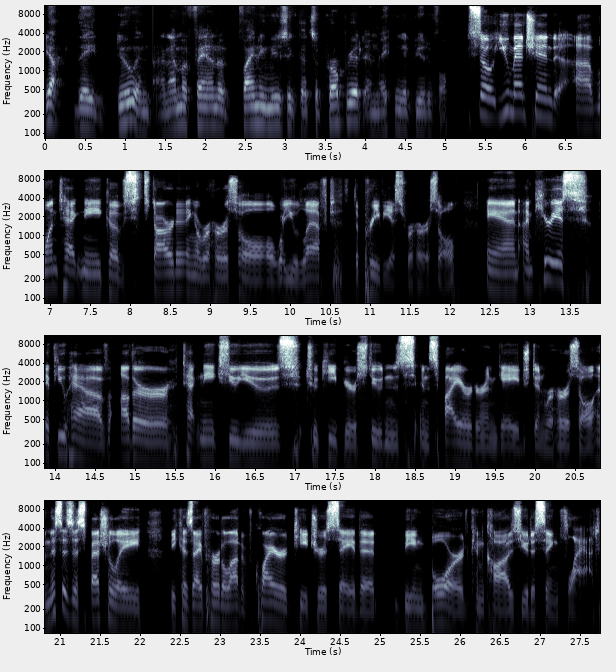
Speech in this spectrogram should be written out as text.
Yeah, they do. And, and I'm a fan of finding music that's appropriate and making it beautiful. So you mentioned uh, one technique of starting a rehearsal where you left the previous rehearsal. And I'm curious if you have other techniques you use to keep your students inspired or engaged in rehearsal. And this is especially because I've heard a lot of choir teachers say that being bored can cause you to sing flat.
